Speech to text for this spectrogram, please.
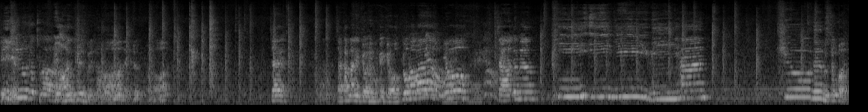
P이기 필요 조건. 이거 아유 필요 조건이죠. 아, 네, 필요 조건. 자, 아, 잠깐만요. 교 해볼게요. 교. 교 봐봐. 교. 네. 자, 그러면 P이기 위한 Q는 무슨 조건?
